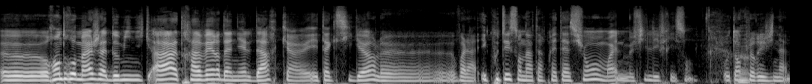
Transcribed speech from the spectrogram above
euh, rendre hommage à Dominique A à travers Daniel Dark et Taxi Girl euh, voilà. Écouter son interprétation. Moi elle me file des frissons. Autant que Euh, l'original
